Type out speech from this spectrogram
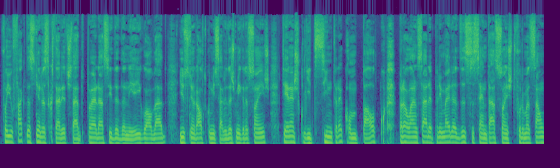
foi o facto da Senhora Secretária de Estado para a Cidadania e Igualdade e o Senhor Alto Comissário das Migrações terem escolhido Sintra como palco para lançar a primeira de 60 ações de formação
